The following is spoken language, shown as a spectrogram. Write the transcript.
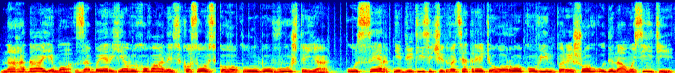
Нагадаємо, Забергія вихованець косовського клубу Вуштрія. У серпні 2023 року він перейшов у Динамо Сіті.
